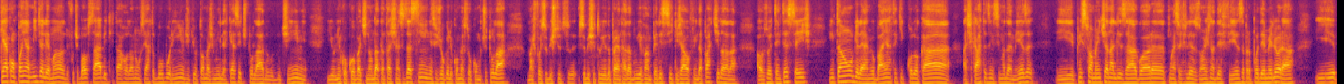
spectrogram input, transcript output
Quem acompanha a mídia alemã do futebol sabe que está rolando um certo burburinho de que o Thomas Miller quer ser titular do, do time e o Nico Kovac não dá tantas chances assim. Nesse jogo ele começou como titular, mas foi substitu substituído para a entrada do Ivan Perisic já ao fim da partida, lá, lá aos 86. Então, Guilherme, o Bayern tem que colocar as cartas em cima da mesa e principalmente analisar agora com essas lesões na defesa para poder melhorar e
